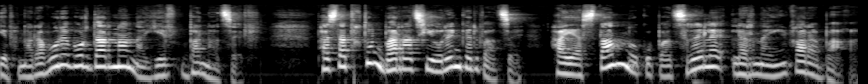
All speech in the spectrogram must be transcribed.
եւ հնարավոր է որ դառնա նաեւ բանաձև։ Փաստաթղթում բառացիորեն գրված է. Հայաստանն օկուպացրել է Լեռնային Ղարաբաղը։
